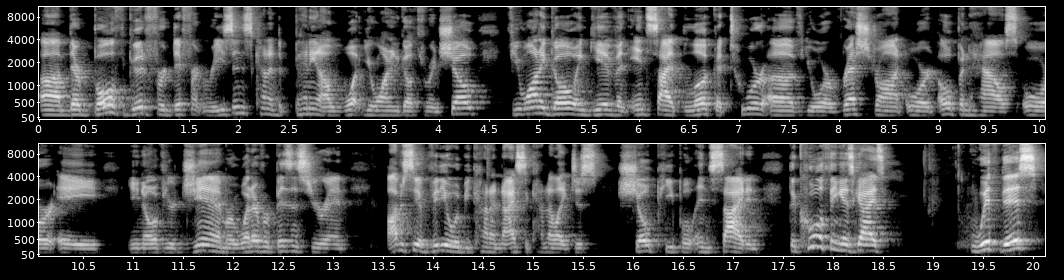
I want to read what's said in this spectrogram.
um, they're both good for different reasons kind of depending on what you're wanting to go through and show. If you want to go and give an inside look a tour of your restaurant or an open house or a you know of your gym or whatever business you're in obviously a video would be kind of nice to kind of like just show people inside. And the cool thing is guys with this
